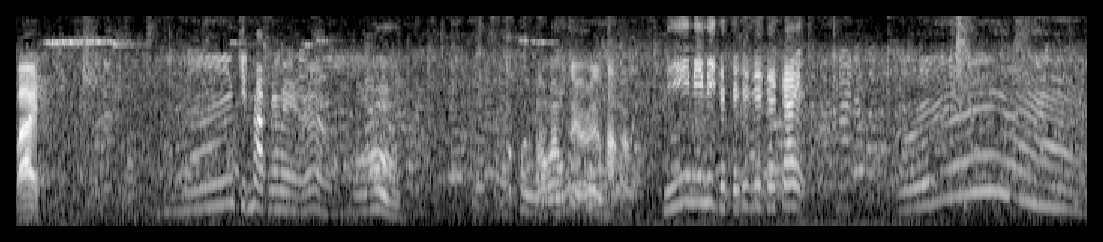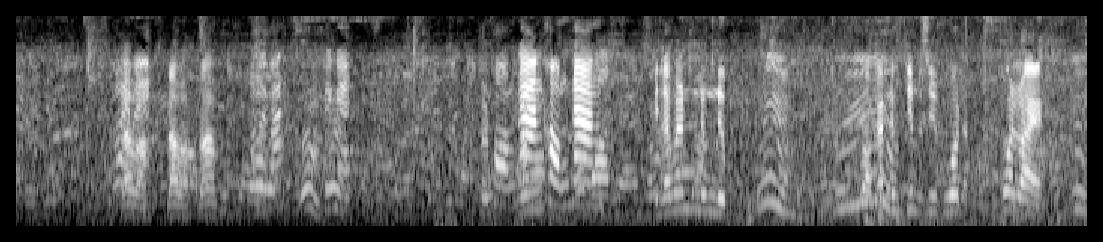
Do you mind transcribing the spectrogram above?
ไปอืมกินผักได้ไหมอะอืมเราต้องเกี่ยวเรื่องพักแบบนี่นี่นี่ใกล้ใกล้ใกล้ใกล้ใกล้อืมได้ปะได้ปะได้อร่อยปะอืมเป็นไงเป็นของดังของดัง กินแล้วมันหนึบหนึบอืมอืมๆบอกกันน้ำจิ้มซีฟู้ดโคตรอร่อย อืม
